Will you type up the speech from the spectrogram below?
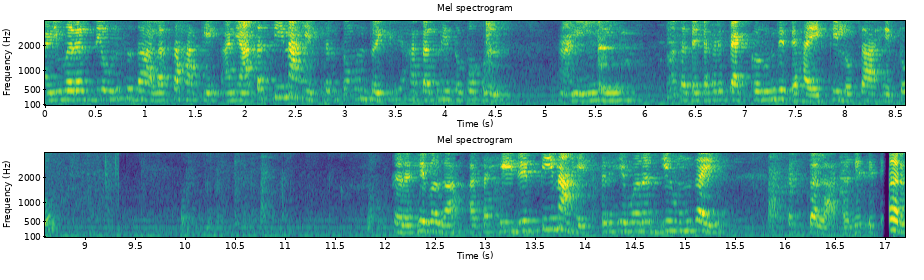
आणि वरद देऊन सुद्धा आला सहा केक. आणि आता तीन आहेत तर तो म्हणतोय की हातात नेतो पकडून. आणि आता त्याच्याकडे पॅक करून देते. हा एक किलोचा आहे तो. तर हे बघा आता हे जे तीन आहेत तर हे वरत घेऊन जाईल. तर चला आता देते. तर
